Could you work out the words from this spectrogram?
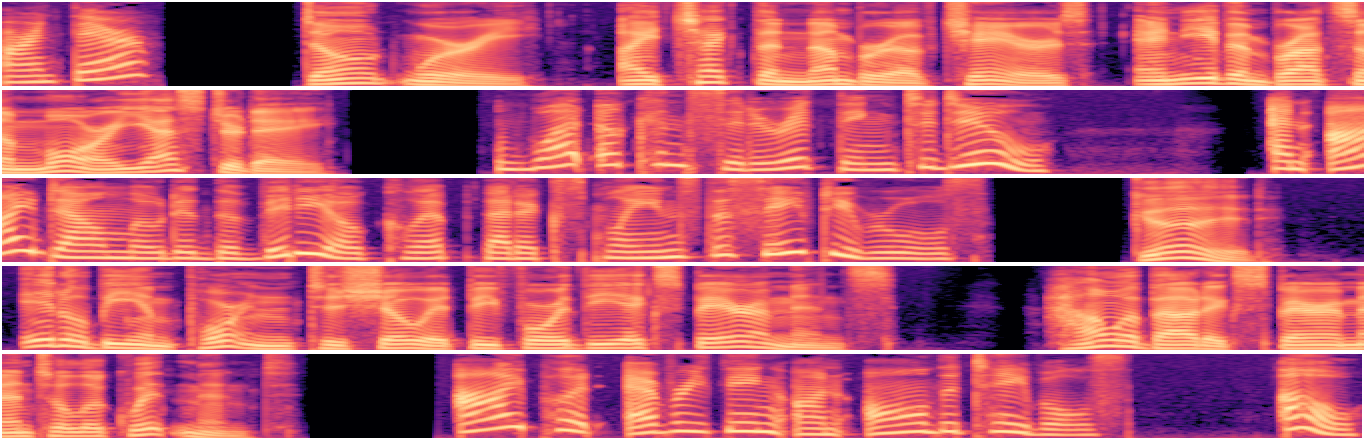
aren't there? Don't worry. I checked the number of chairs and even brought some more yesterday. What a considerate thing to do! And I downloaded the video clip that explains the safety rules. Good. It'll be important to show it before the experiments. How about experimental equipment? I put everything on all the tables. Oh,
